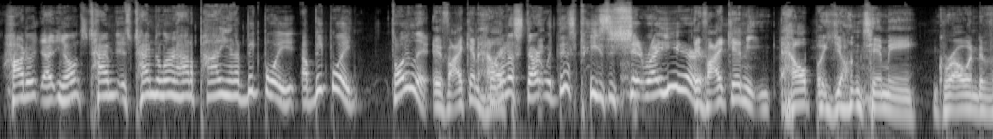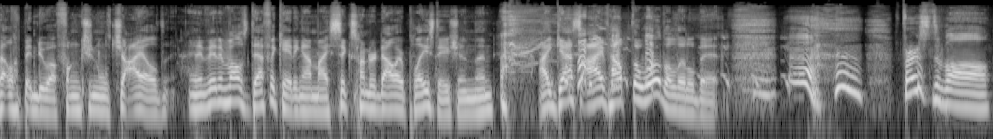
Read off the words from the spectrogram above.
how to, uh, you know, it's time it's time to learn how to potty in a big boy a big boy toilet. If I can help, We're gonna start with this piece of shit right here. if I can help a young Timmy grow and develop into a functional child, and if it involves defecating on my six hundred dollar PlayStation, then I guess I've helped the world a little bit. First of all,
